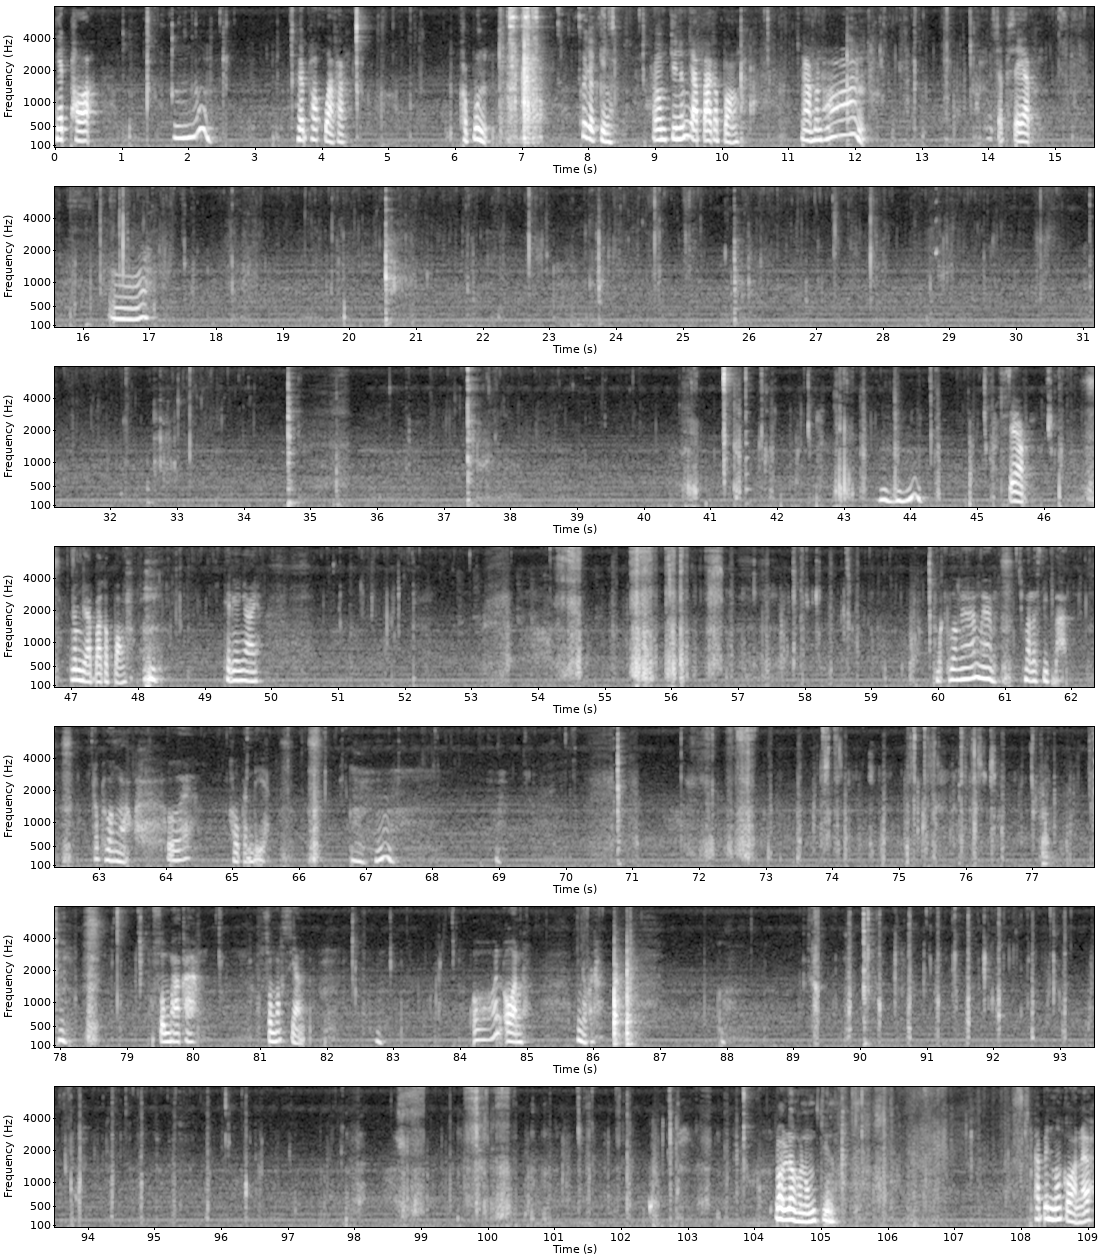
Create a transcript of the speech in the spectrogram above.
เห็ดเพาะอืมเห็ดเพาะกว่าค่ะข้าวปุ้นก็จะกินขนมจีนน้ำยาปลากระป๋อง งามมันฮ้อนแซ่บๆ แซ่บน้ำยาปลากระป๋องเห็นง่ายๆหมักทั่วงามงามมาละสิบบาทกับทั่วงอกโอ้ย เข้ากันดีอือ สมพักค่ะ สมพักเสียงอ่อนอ่อนเดี๋ยวก่อนนะเราเรื่องขนมจีน ถ้าเป็นเมื่อก่อนนะ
